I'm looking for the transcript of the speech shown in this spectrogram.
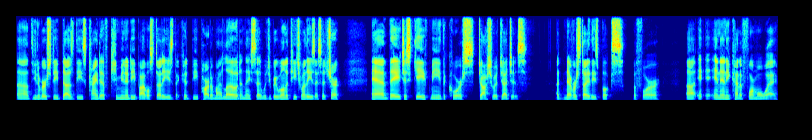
uh, the university does these kind of community Bible studies that could be part of my load. And they said, "Would you be willing to teach one of these?" I said, "Sure." And they just gave me the course Joshua Judges. I'd never studied these books before uh, in, in, any kind of formal way.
